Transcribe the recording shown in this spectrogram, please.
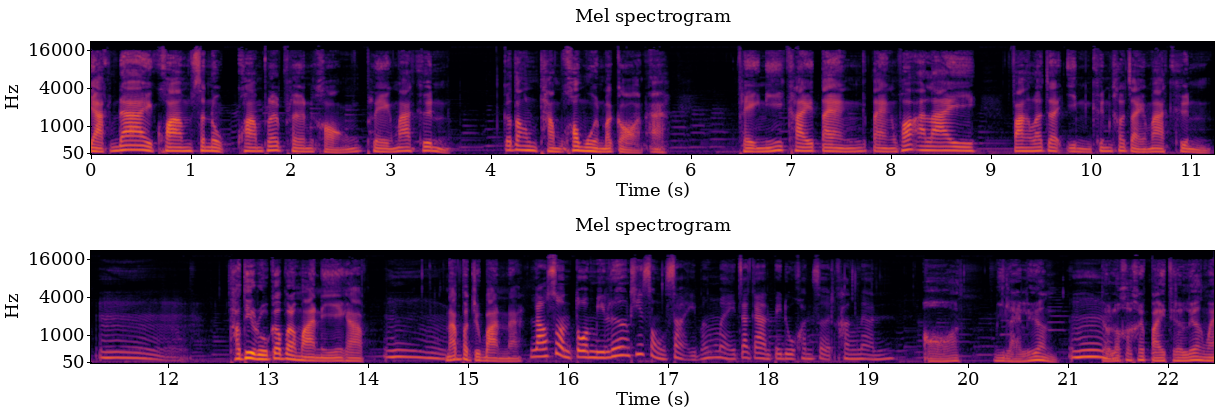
อยากได้ความสนุกความเพลิดเพลินของเพลงมากขึ้น ก็ต้องทำข้อมูลมาก่อนอะเพลงนี้ใครแต่งแต่งเพราะอะไรฟังแล้วจะอินขึ้นเข้าใจมากขึ้นอืมเท่าที่รู้ก็ประมาณนี้ครับอืมณปัจจุบันนะ แล้วส่วนตัวมีเรื่องที่สงสัยบ้างไหม จากการไปดูคอนเสิร์ตครั้งนั้น อ๋อ มีหลายเรื่องอืมเดี๋ยวเราค่อยๆไปทีละเรื่องไหม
